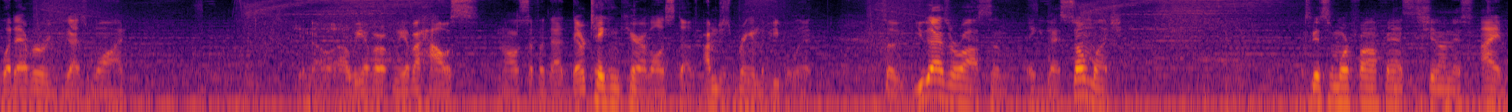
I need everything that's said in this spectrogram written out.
whatever you guys want. Uh, we have a we have a house and all stuff like that. They're taking care of all this stuff. I'm just bringing the people in. So you guys are awesome. Thank you guys so much. Let's get some more Final Fantasy shit on this. I am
